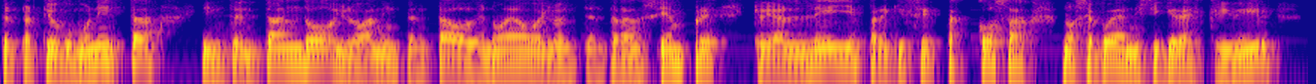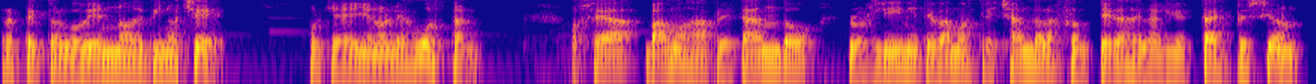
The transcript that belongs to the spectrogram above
del Partido Comunista, intentando, y lo han intentado de nuevo y lo intentarán siempre, crear leyes para que ciertas cosas no se puedan ni siquiera escribir respecto al gobierno de Pinochet, porque a ellos no les gustan. O sea, vamos apretando los límites, vamos estrechando las fronteras de la libertad de expresión.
